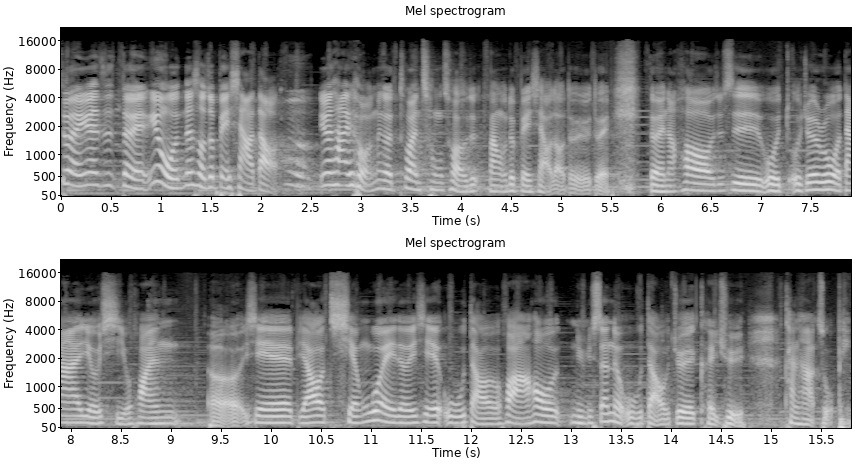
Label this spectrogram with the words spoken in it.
对，因为是对，因为我那时候就被吓到，因为他有那个突然冲出来，我就反正我就被吓到。对对对对，然后就是我我觉得如果大家有喜欢。呃一些比较前卫的一些舞蹈的话，然后女生的舞蹈，我觉得可以去看她的作品。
